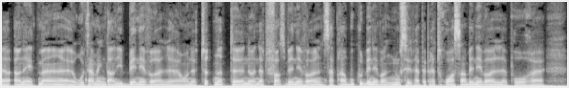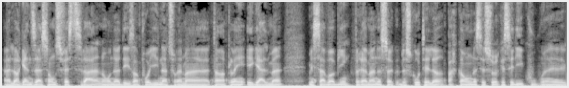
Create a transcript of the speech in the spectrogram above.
euh, honnêtement. Euh, autant même dans les bénévoles, on a toute notre, notre force bénévole. Ça prend beaucoup de bénévoles. Nous, c'est à peu près 300 bénévoles pour l'organisation du festival. On a des employés naturellement euh, temps plein également, mais ça va bien vraiment de ce, de ce côté-là. Par contre, c'est sûr que c'est les coûts. Hein.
